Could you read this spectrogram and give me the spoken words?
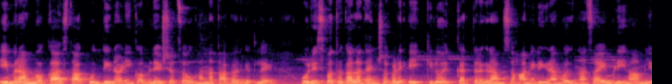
इम्रान वकास ताकुद्दीन आणि कमलेश या चौघांना ताब्यात घेतलंय. पोलीस पथकाला त्यांच्याकडे एक किलो एकाहत्तर ग्राम सहा मिलीग्रॅम वजनाचा एमडी हा अंमली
